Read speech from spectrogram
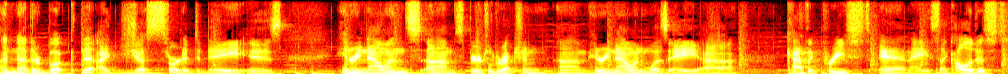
another book that I just started today is Henri Nouwen's um, Spiritual Direction. Um, Henri Nouwen was a uh, Catholic priest and a psychologist,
